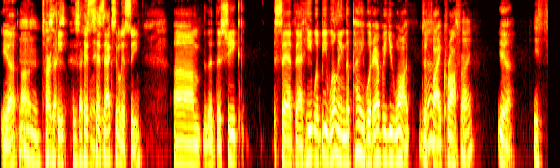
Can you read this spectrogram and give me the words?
yeah, uh, Mm. His Turki, ex- his his his excellency. excellency. Um, the the sheik said that he would be willing to pay whatever you want to Yeah, fight Crawford. fine. Yeah, If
